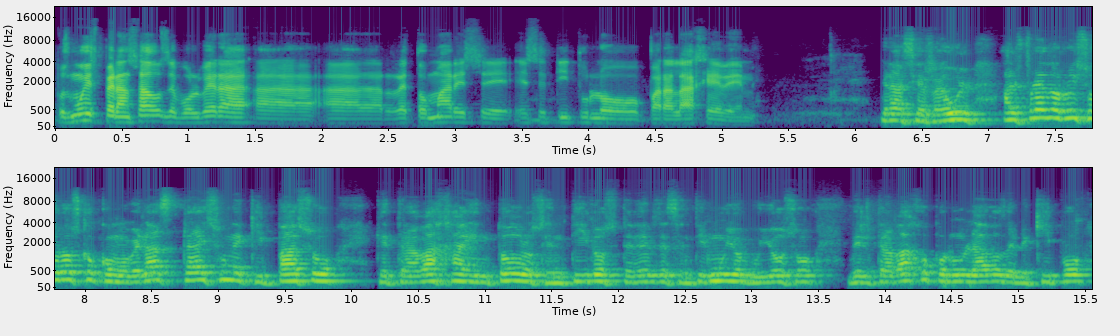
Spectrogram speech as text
pues muy esperanzados de volver a, retomar ese, ese título para la AGBM. Gracias, Raúl. Alfredo Ruiz Orozco, como verás, traes un equipazo que trabaja en todos los sentidos. Te debes de sentir muy orgulloso del trabajo, por un lado, del equipo,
